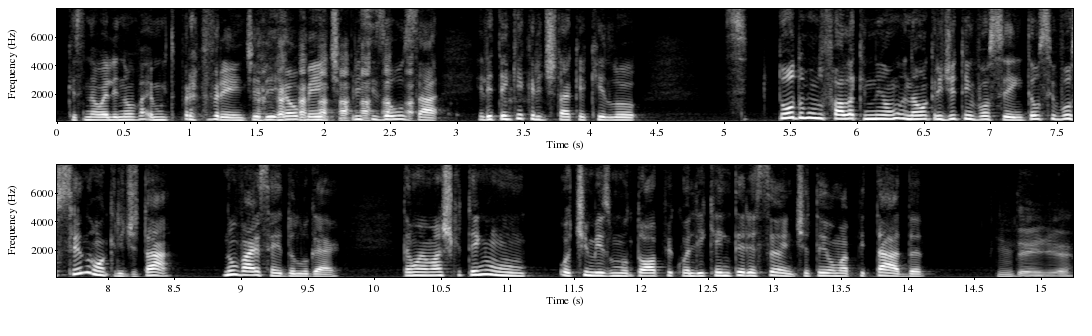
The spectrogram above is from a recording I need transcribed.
Porque senão ele não vai muito pra frente. Ele realmente precisa usar. Ele tem que acreditar que aquilo. se todo mundo fala que não, não acredita em você. Então, se você não acreditar, não vai sair do lugar. Então, eu acho que tem um otimismo utópico ali que é interessante ter uma pitada. Entendi.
